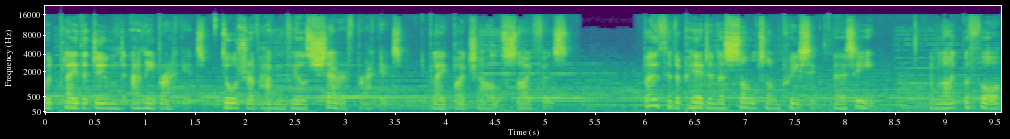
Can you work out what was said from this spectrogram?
would play the doomed Annie Brackett, daughter of Haddonfield's Sheriff Brackett, played by Charles Cyphers. Both had appeared in Assault on Precinct 13, and like before,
